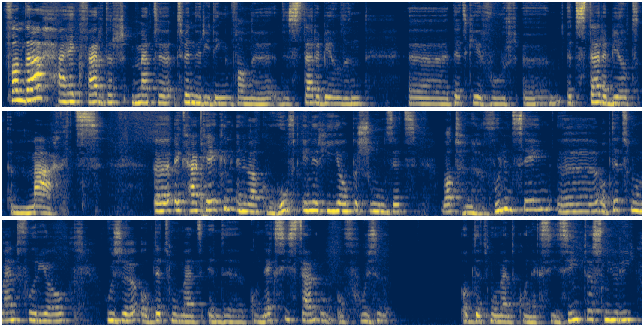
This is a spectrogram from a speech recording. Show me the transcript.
Vandaag ga ik verder met de twin reading van de, de sterrenbeelden. Uh, dit keer voor uh, het sterrenbeeld maagd. Ik ga kijken in welke hoofdenergie jouw persoon zit, wat hun gevoelens zijn op dit moment voor jou, hoe ze op dit moment in de connectie staan of hoe ze op dit moment connectie zien tussen jullie.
